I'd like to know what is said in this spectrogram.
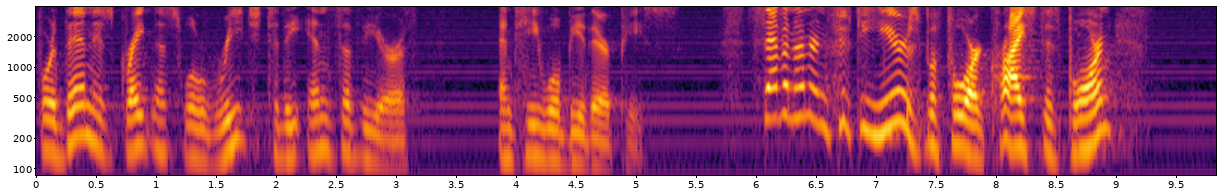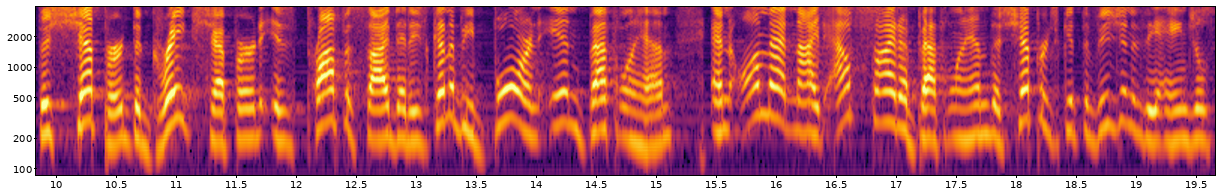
for then his greatness will reach to the ends of the earth, and he will be their peace. 750 years before Christ is born, the shepherd, the great shepherd, is prophesied that he's going to be born in Bethlehem. And on that night, outside of Bethlehem, the shepherds get the vision of the angels.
